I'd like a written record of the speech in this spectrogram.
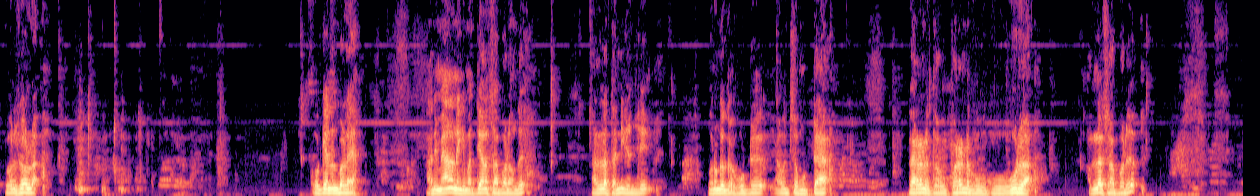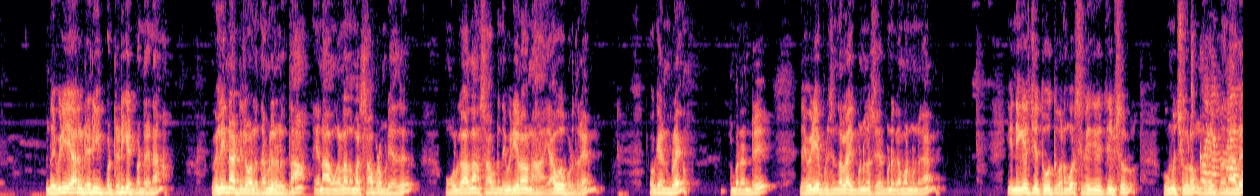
ஒரு சொல்ல ஓகே நண்பர்களே அருமையான இன்றைக்கி மத்தியான சாப்பாடு வந்து நல்லா தண்ணி கஞ்சி முருங்கைக்காய் கூட்டு அவிச்ச முட்டை பிரண்டை தொ ஊறுகாய் நல்ல சாப்பாடு இந்த வீடியோ யாருக்கு ரெடி டெடிகேட் பண்ணுறேன்னா வெளிநாட்டில் உள்ள தமிழர்களுக்கு தான் ஏன்னா அவங்கெல்லாம் அந்த மாதிரி சாப்பிட முடியாது உங்களுக்காக தான் சாப்பிட்டு இந்த வீடியோலாம் நான் ஞாபகப்படுத்துகிறேன். ஓகே நண்பர்களே ரொம்ப நன்றி. இந்த வீடியோ பிடிச்சிருந்தாலும் லைக் பண்ணுங்கள் ஷேர் பண்ணுங்கள் கமெண்ட் பண்ணுங்கள் இந்நிகழ்ச்சியை தொகுத்து வழங்குவோர் ஸ்ரீ திருச்சூர் ஊமச்சிகுளம் மதுரை பதினாலு.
